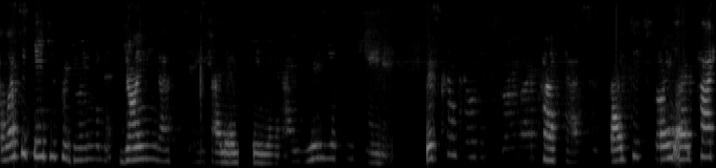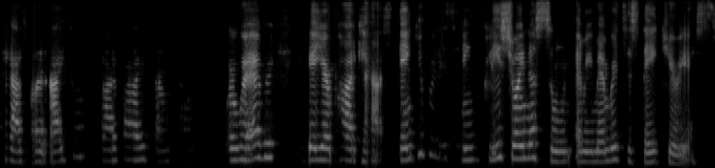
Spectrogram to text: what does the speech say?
i want to thank you for joining joining us today charlotte virginia i really appreciate it this concludes Exploring Art Podcast. Subscribe to Exploring Art Podcast on iTunes, Spotify, SoundCloud, or wherever you get your podcast. Thank you for listening. Please join us soon and remember to stay curious.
